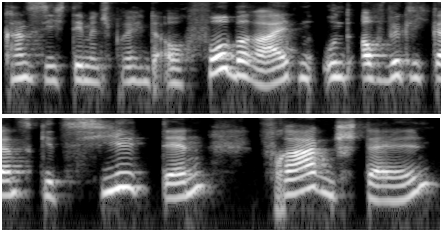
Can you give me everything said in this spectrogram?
kannst dich dementsprechend auch vorbereiten und auch wirklich ganz gezielt denn Fragen stellen,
